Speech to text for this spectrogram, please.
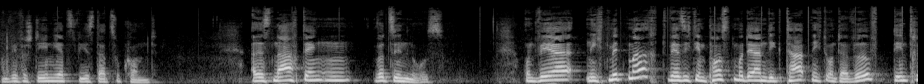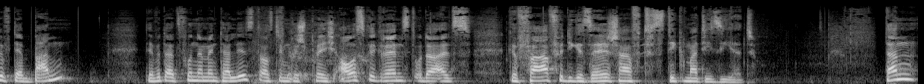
Und wir verstehen jetzt, wie es dazu kommt. Alles Nachdenken wird sinnlos. Und wer nicht mitmacht, wer sich dem postmodernen Diktat nicht unterwirft, den trifft der Bann. Der wird als Fundamentalist aus dem Gespräch ausgegrenzt oder als Gefahr für die Gesellschaft stigmatisiert. Dann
